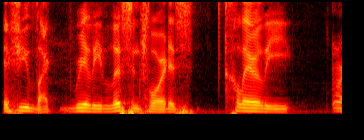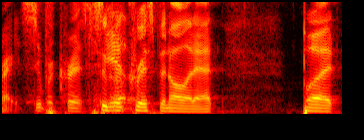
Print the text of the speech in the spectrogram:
if you like really listen for it, it's clearly Right. Super crisp. super Yeah. crisp and all of that. But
